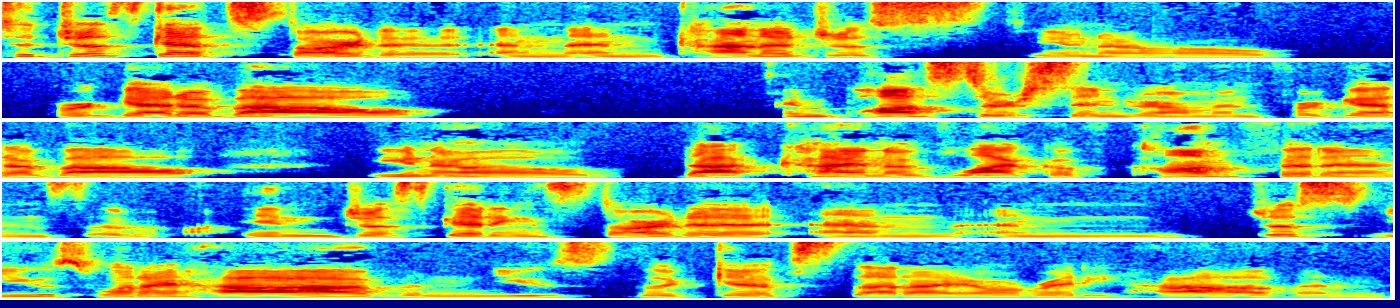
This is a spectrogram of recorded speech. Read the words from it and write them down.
to just get started and and kind of just you know forget about imposter syndrome and forget about you know that kind of lack of confidence of, in just getting started and and just use what i have and use the gifts that i already have and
